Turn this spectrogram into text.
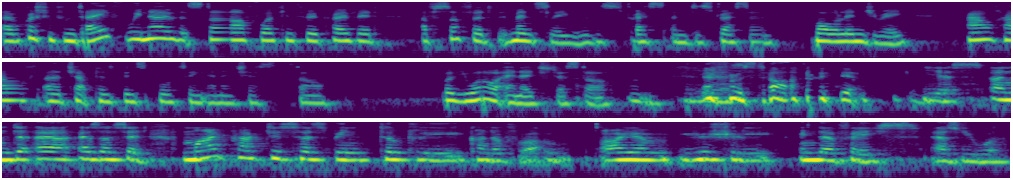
a question from Dave. We know that staff working through COVID have suffered immensely with stress and distress and moral injury. How have uh, chaplains been supporting NHS staff? Well, you are NHS staff, aren't you? Yes. Yeah. Yes, and uh, as I said, my practice has been totally kind of. Uh, I am usually in their face, as you were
